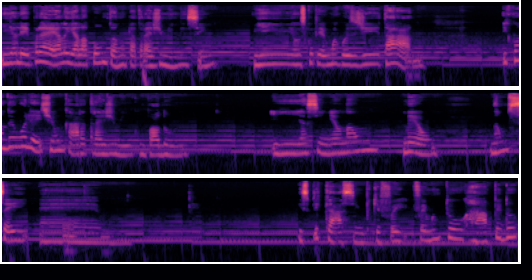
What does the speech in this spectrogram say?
e olhei para ela e ela apontando para trás de mim, assim. E eu escutei alguma coisa de tarado. E quando eu olhei, tinha um cara atrás de mim com pau duro. E assim, eu não. Meu, não sei é, explicar, assim, porque foi, foi muito rápido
